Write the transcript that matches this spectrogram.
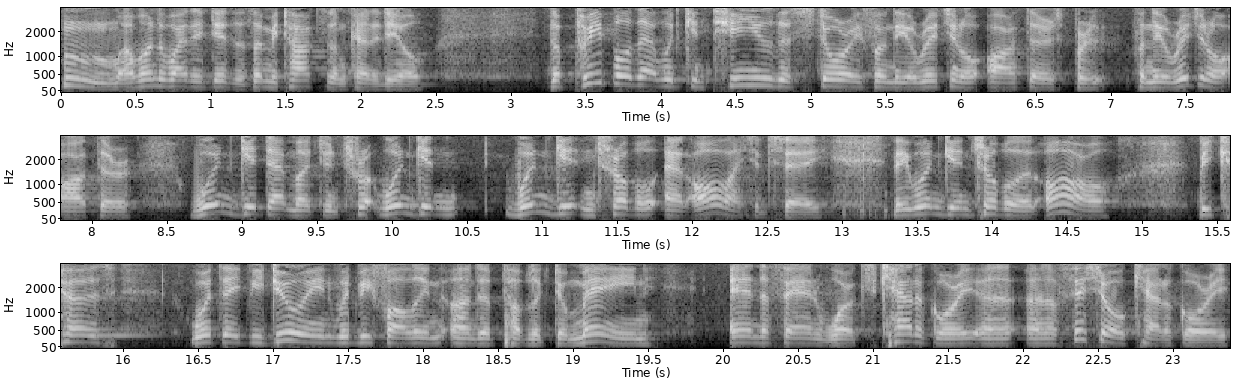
hmm, I wonder why they did this. Let me talk to them, kind of deal. The people that would continue the story from the original authors, from the original author, wouldn't get that much in trouble, wouldn't get wouldn't get in trouble at all, I should say. They wouldn't get in trouble at all because what they'd be doing would be falling under public domain and the fan works category, uh, an official category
